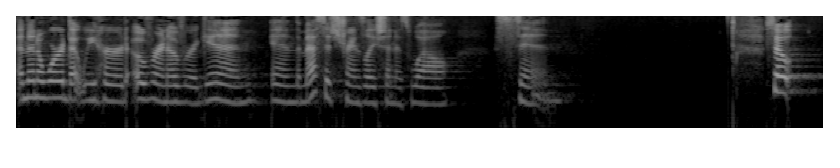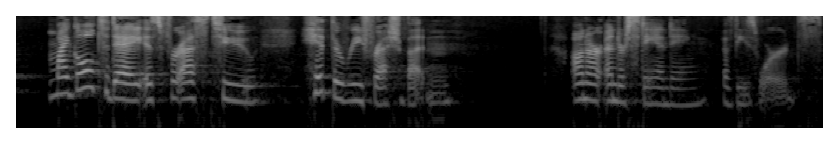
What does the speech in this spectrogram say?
And then a word that we heard over and over again in the message translation as well sin. So, my goal today is for us to hit the refresh button on our understanding of these words.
